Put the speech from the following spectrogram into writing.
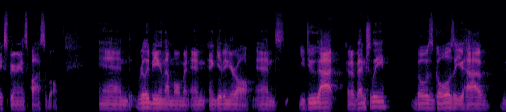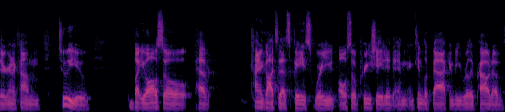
experience possible and really being in that moment and and giving your all and you do that and eventually those goals that you have they're going to come to you but you also have kind of got to that space where you also appreciated and, and can look back and be really proud of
